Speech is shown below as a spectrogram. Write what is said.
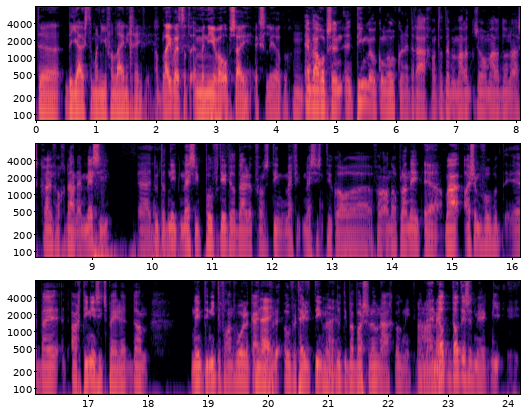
de, de juiste manier van leiding geven is. Ja, blijkbaar is dat een manier waarop zij excelleren, toch? Hm. En waarop ze een, een team ook omhoog kunnen dragen. Want dat hebben Mara- zowel Maradona als Cruijff al gedaan. En Messi eh, doet dat niet. Messi profiteert heel duidelijk van zijn team. Messi, Messi is natuurlijk al eh, van een andere planeet. Ja. Maar als je hem bijvoorbeeld bij Argentinië ziet spelen, dan neemt hij niet de verantwoordelijkheid Nee. over, de- over het hele team. En dat doet hij bij Barcelona eigenlijk ook niet. En, Ah, en dat, dat is het meer. Je,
